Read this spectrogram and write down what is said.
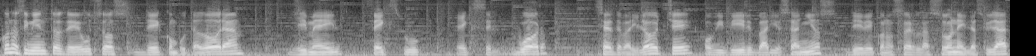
Conocimientos de usos de computadora, Gmail, Facebook, Excel, Word, ser de Bariloche o vivir varios años, debe conocer la zona y la ciudad,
